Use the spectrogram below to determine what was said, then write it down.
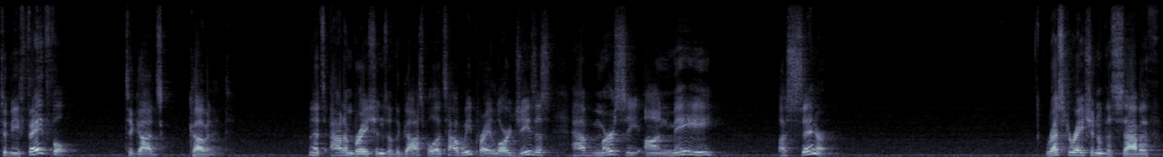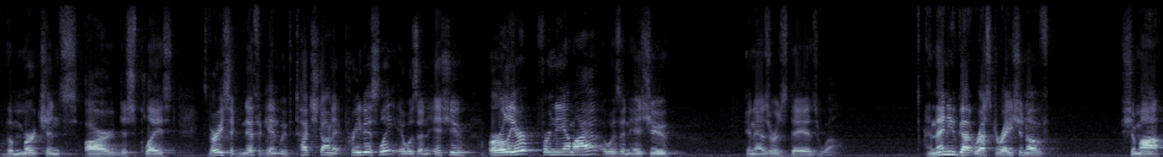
to be faithful to God's covenant. And that's adumbrations of the gospel. That's how we pray Lord Jesus, have mercy on me, a sinner. Restoration of the Sabbath, the merchants are displaced. It's very significant. We've touched on it previously. It was an issue earlier for Nehemiah, it was an issue in Ezra's day as well. And then you've got restoration of Shema,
